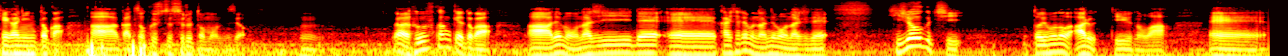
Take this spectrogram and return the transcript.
怪我人とかあが続出すると思うんですよ、うん、だから夫婦関係とかあでも同じで、えー、会社でも何でも同じで非常口というものがあるっていうのは、え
